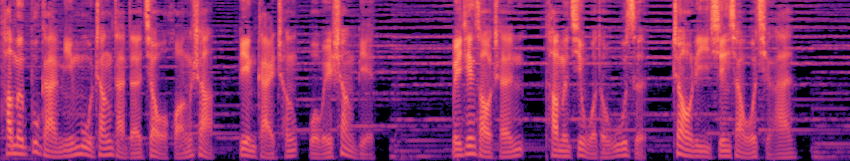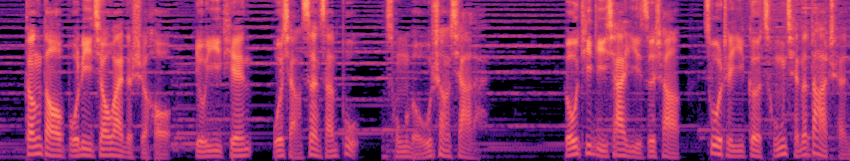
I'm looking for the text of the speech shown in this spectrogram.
他们不敢明目张胆地叫我皇上，便改称我为上边。每天早晨，他们进我的屋子，照例先向我请安。刚到伯利郊外的时候，有一天我想散散步，从楼上下来，楼梯底下椅子上坐着一个从前的大臣，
